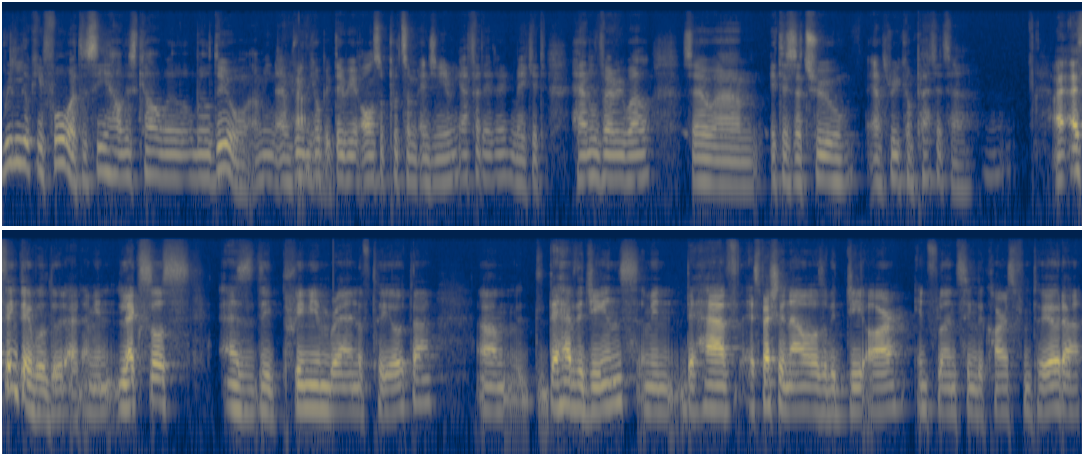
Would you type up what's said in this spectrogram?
really looking forward to see how this car will will do. I mean, I really hope they will also put some engineering effort into it, make it handle very well. So um, it is a true M3 competitor. I, I think they will do that. I mean, Lexus as the premium brand of Toyota, um, they have the genes. I mean, they have, especially now also with GR influencing the cars from Toyota.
